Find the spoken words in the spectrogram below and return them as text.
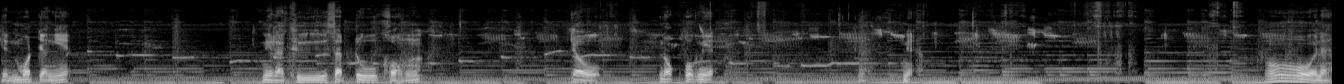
เห็นมดอย่างเงี้ยนี่แหละคือศัตรูของ เจ้านกพวกนี้เนี่ยโอ้นะ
